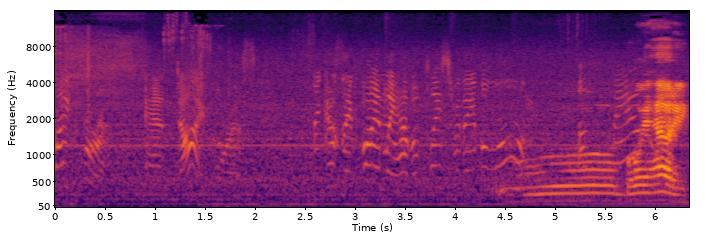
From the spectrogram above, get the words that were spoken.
fight for us and die for us. Because they finally have a place where they belong. Oh boy, howdy. My family. The universe is theirs. As long as they obey.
